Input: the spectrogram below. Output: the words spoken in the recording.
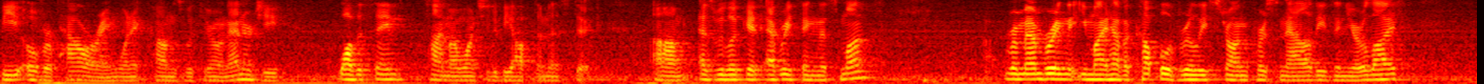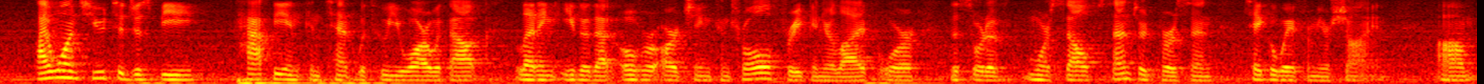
be overpowering when it comes with your own energy. While at the same time, I want you to be optimistic. Um, as we look at everything this month, remembering that you might have a couple of really strong personalities in your life, I want you to just be happy and content with who you are without letting either that overarching control freak in your life or the sort of more self centered person take away from your shine. Um,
